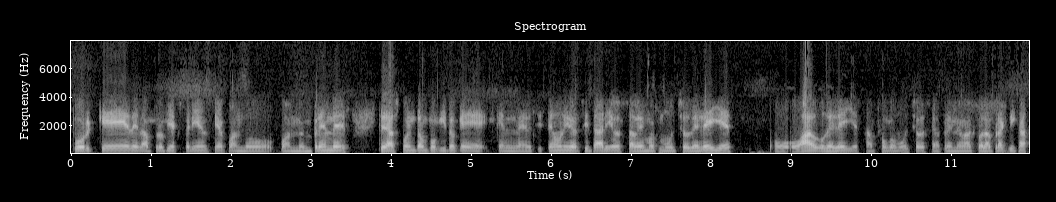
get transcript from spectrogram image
porque de la propia experiencia cuando, cuando emprendes te das cuenta un poquito que, en el sistema universitario sabemos mucho de leyes o, o, algo de leyes, tampoco mucho, se aprende más con la práctica,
